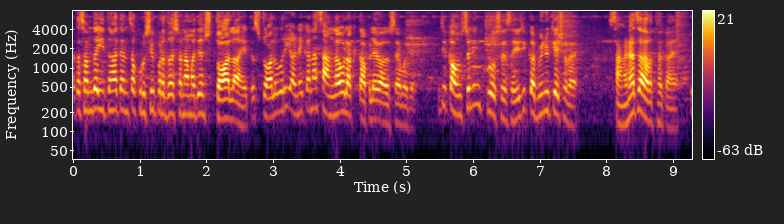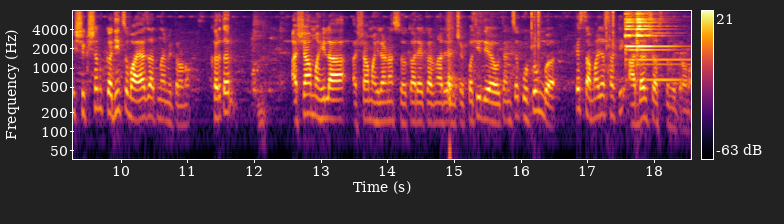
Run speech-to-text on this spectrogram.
आता समजा इथं हा त्यांचा कृषी प्रदर्शनामध्ये स्टॉल आहे. तर स्टॉलवरही अनेकांना सांगावं लागतं आपल्या व्यवसायामध्ये. ही जी काउन्सिलिंग प्रोसेस आहे ही जी कम्युनिकेशन आहे सांगण्याचा अर्थ काय? हे शिक्षण कधीच वाया जात नाही मित्रांनो. खरं तर अशा महिला अशा महिलांना सहकार्य करणारे त्यांचे पतिदेव त्यांचं कुटुंब हे समाजासाठी आदर्श असतं मित्रांनो.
